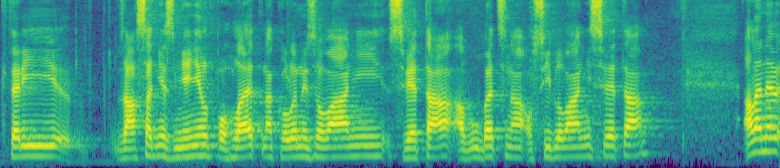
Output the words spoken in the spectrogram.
který zásadně změnil pohled na kolonizování světa a vůbec na osídlování světa. Ale, ne,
